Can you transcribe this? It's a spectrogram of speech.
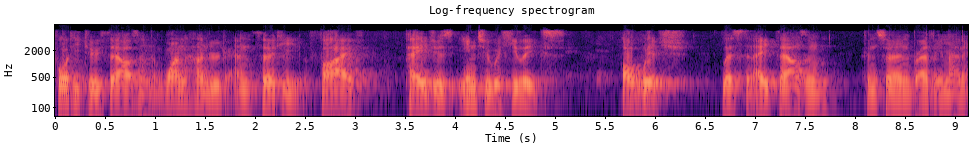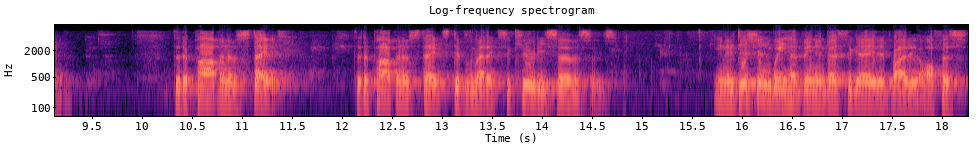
42,135 pages into WikiLeaks, of which less than 8,000 concern Bradley Manning. The Department of State, the Department of State's Diplomatic Security Services, in addition, we have been investigated by the Office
